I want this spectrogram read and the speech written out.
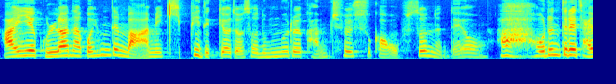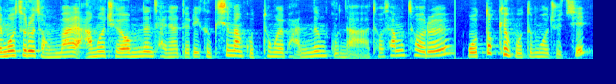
아이의 곤란하고 힘든 마음이 깊이 느껴져서 눈물을 감출 수가 없었는데요. 아, 어른들의 잘못으로 정말 아무 죄 없는 자녀들이 극심한 고통을 받는구나. 저 상처를 어떻게 보듬어 주지?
